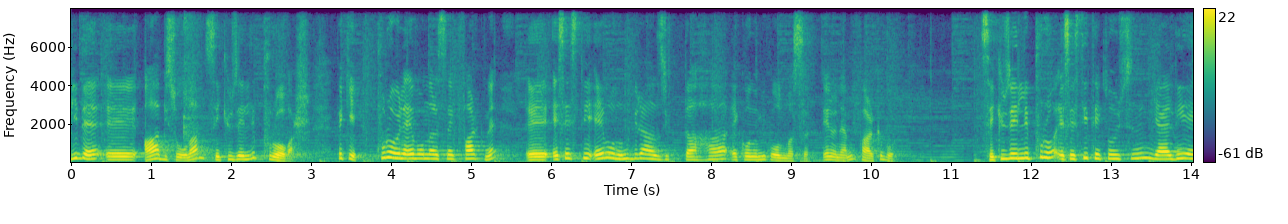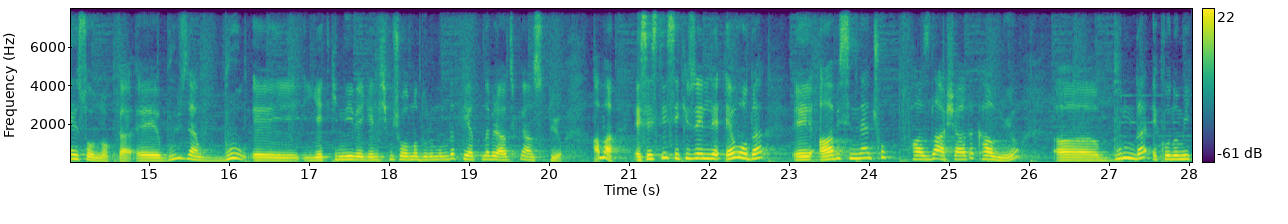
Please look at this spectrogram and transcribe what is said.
bir de e, abisi olan 850 Pro var. Peki Pro ile Evo'nun arasındaki fark ne? E, SSD Evo'nun birazcık daha ekonomik olması. En önemli farkı bu. 850 Pro SSD teknolojisinin geldiği en son nokta. Ee, bu yüzden bu e, yetkinliği ve gelişmiş olma durumunda fiyatında birazcık yansıtıyor. Ama SSD 850 Evo'da e, abisinden çok fazla aşağıda kalmıyor. Aa, bunda ekonomik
